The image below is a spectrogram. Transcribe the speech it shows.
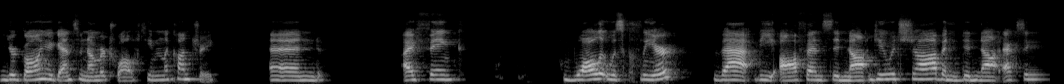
you're going against the number 12 team in the country. And I think while it was clear that the offense did not do its job and did not execute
